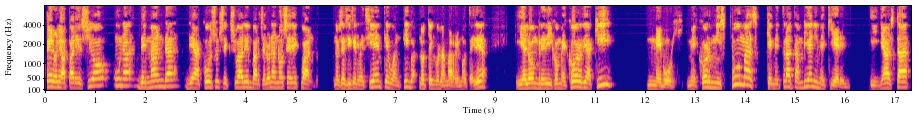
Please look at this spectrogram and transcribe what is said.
pero le apareció una demanda de acoso sexual en Barcelona, no sé de cuándo, no sé si es reciente o antigua, no tengo la más remota idea, y el hombre dijo, mejor de aquí me voy, mejor mis Pumas que me tratan bien y me quieren, y ya está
